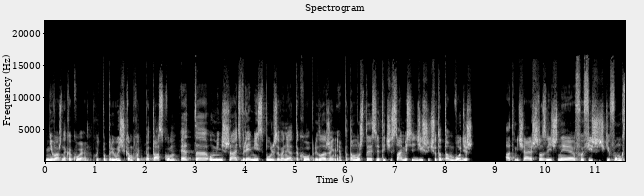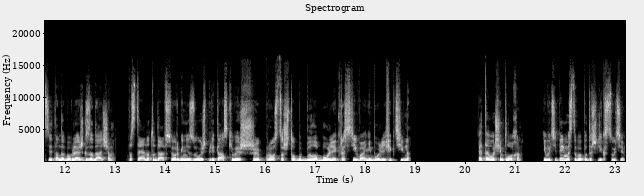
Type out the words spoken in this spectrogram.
неважно какое, хоть по привычкам, хоть по таскам, это уменьшать время использования такого приложения. Потому что если ты часами сидишь и что-то там вводишь, отмечаешь различные фишечки, функции, там добавляешь к задачам, постоянно туда все организуешь, перетаскиваешь, э, просто чтобы было более красиво, а не более эффективно, Это очень плохо. И вот теперь мы с тобой подошли к сути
